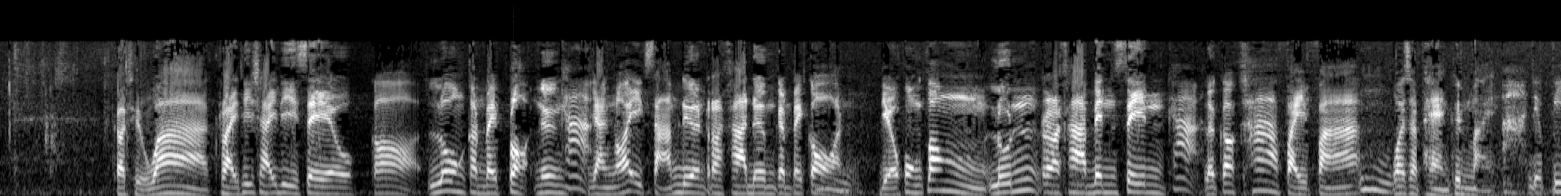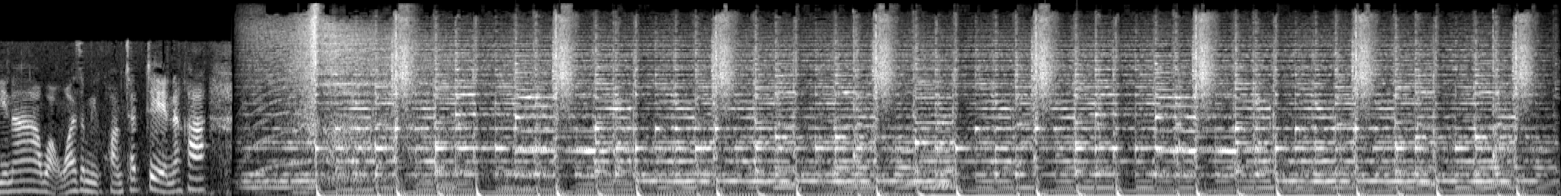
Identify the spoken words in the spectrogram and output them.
ก็ถือว่าใครที่ใช้ดีเซลก็โล่งกันไปเปราะหนึ่งค่ะอย่างน้อยอีก 3 เดือนราคาเดิมกันไปก่อนอืมเดี๋ยวคงต้องลุ้นราคาเบนซินค่ะแล้วก็ค่าไฟฟ้าอืมว่าจะแพงขึ้นไหมอะเดี๋ยวปีหน้าหวังว่าจะมีความชัดเจนนะคะ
